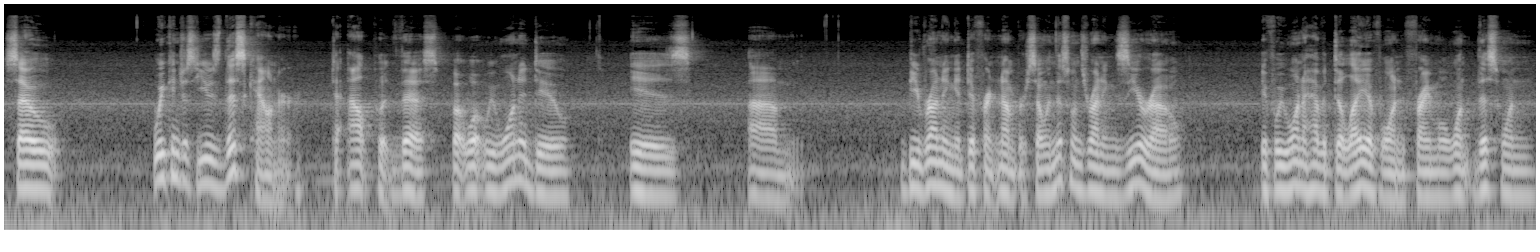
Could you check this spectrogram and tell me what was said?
So we can just use this counter to output this, but what we want to do is um, be running a different number. So when this one's running 0, if we want to have a delay of one frame, we'll want this one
